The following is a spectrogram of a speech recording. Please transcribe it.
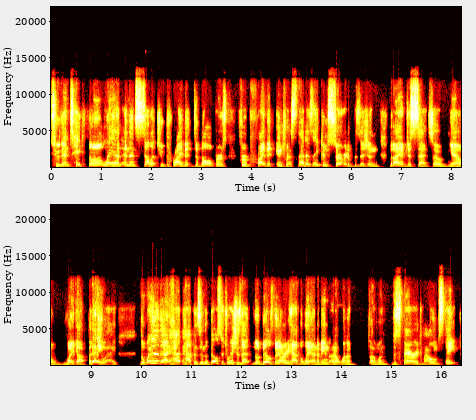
to then take the land and then sell it to private developers for private interests. That is a conservative position that I have just said. So, you know, wake up. But anyway, the way that that ha- happens in the bill situation is that the bills, they already had the land. I mean, I don't want to I don't want to disparage my home state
